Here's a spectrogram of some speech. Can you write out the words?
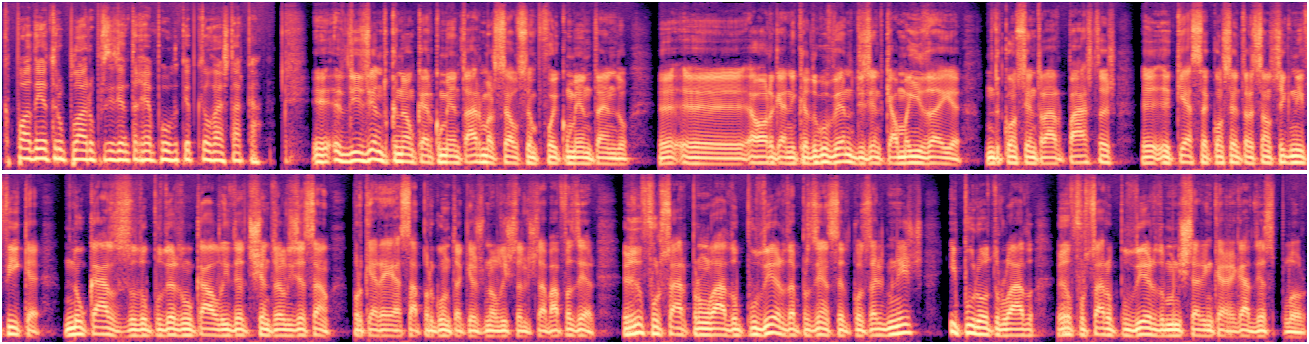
que podem atropelar o Presidente da República porque ele vai estar cá. Eh, dizendo que não quer comentar, Marcelo sempre foi comentando eh, eh, a orgânica do governo, dizendo que há uma ideia de concentrar pastas, que essa concentração significa, no caso do poder local e da descentralização, porque era essa a pergunta que a jornalista lhe estava a fazer, reforçar, por um lado, o poder da presença do Conselho de Ministros e, por outro lado, reforçar o poder do Ministério encarregado desse pelouro.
